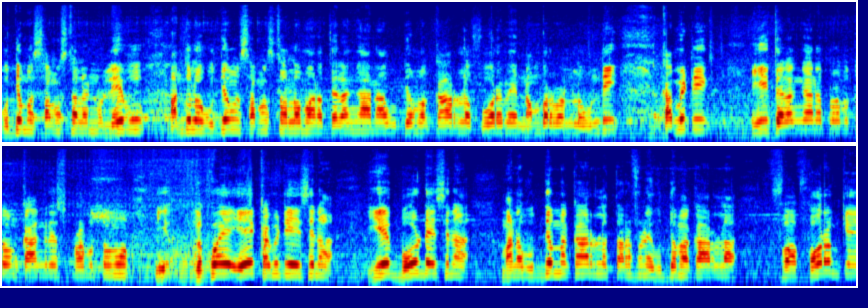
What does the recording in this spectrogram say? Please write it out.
ఉద్యమ సంస్థలను లేవు. అందులో ఉద్యమ సంస్థల్లో మన తెలంగాణ ఉద్యమకారుల ఫోరమే నంబర్ వన్లో ఉంది. కమిటీ ఈ తెలంగాణ ప్రభుత్వం కాంగ్రెస్ ప్రభుత్వము ఎక్కువ ఏ కమిటీ వేసినా ఏ బోర్డు వేసినా మన ఉద్యమకారుల తరఫున ఉద్యమకారుల ఫ- ఫోరంకే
